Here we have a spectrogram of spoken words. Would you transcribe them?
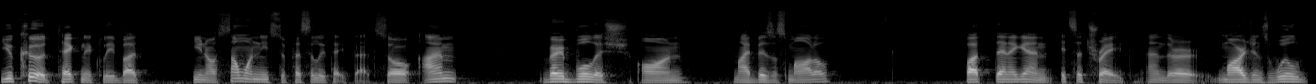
You could technically, but you know someone needs to facilitate that. So I'm very bullish on my business model. But then again, it's a trade, and their margins will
